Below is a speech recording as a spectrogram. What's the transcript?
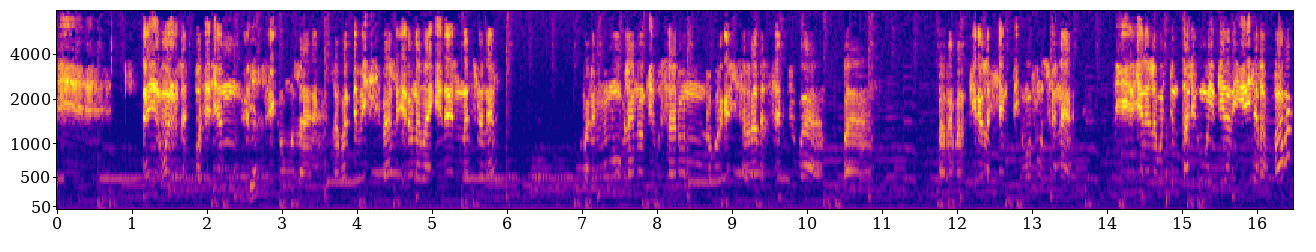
Eh, bueno, la exposición, el- eh, como la, la parte principal, era una maqueta del Nacional con el mismo plano que usaron los organizadores del Servio para repartir a la gente cómo funcionaba. Dividían la cuestión tal y como hoy día dividía las barras,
